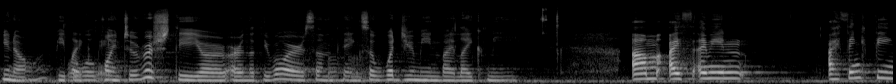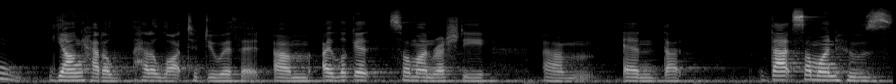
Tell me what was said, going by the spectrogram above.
you know, people like will me. point to Rushdie or Arundhati Roy or something. Mm-hmm. So what do you mean by like me? Um, I, th- I mean, I think being young had a had a lot to do with it. Um, I look at Salman Rushdie, um, and that that's someone whose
